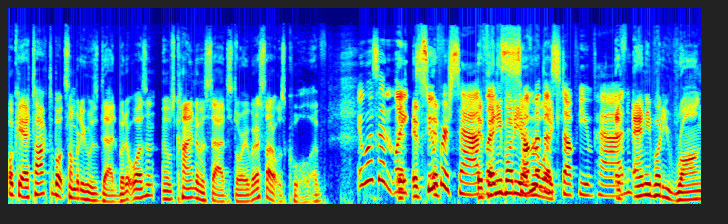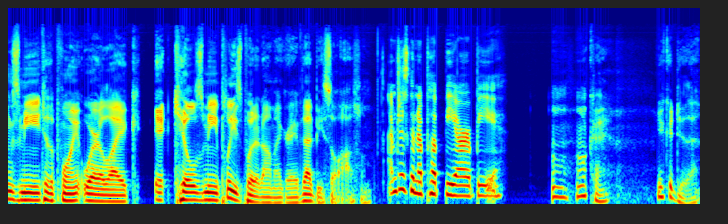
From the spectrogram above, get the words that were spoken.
okay, I talked about somebody who was dead, but it wasn't. It was kind of a sad story, but I thought it was cool. If, It wasn't like If- if- super sad if like anybody some ever, of the like- stuff you've had, if anybody wrongs me to the point where like it kills me, please put it on my grave. That'd be so awesome. I'm just gonna put BRB. Oh, mm, okay, you could do that.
